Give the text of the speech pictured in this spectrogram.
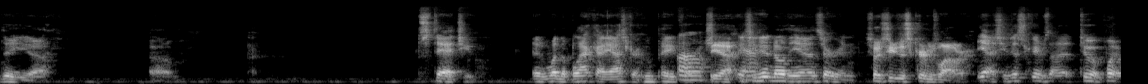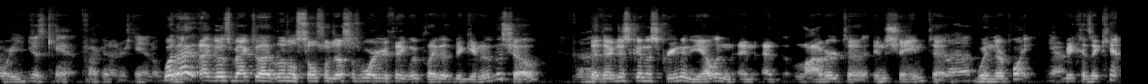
the uh, um, statue. And when the black guy asked her who paid for Oh. it, she, Yeah. and she didn't know the answer, and So she just screams louder. yeah, she just screams uh, to a point where you just can't fucking understand. a Well, word. that, that goes back to that little social justice warrior thing we played at the beginning of the show. Uh, That they're just going to scream and yell and, and, and louder to in shame to Uh-huh. win their point. Yeah. Because they can't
